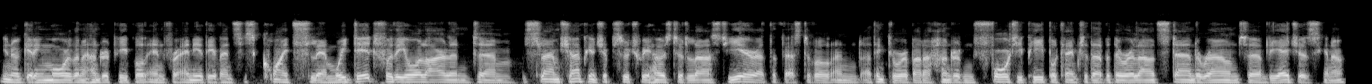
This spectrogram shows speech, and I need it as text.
you know, getting more than hundred people in for any of the events is quite slim. We did for the All Ireland um, Slam Championships, which we hosted last year at the festival, and I think there were about 140 people came to that, but they were allowed to stand around um, the edges, you know.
